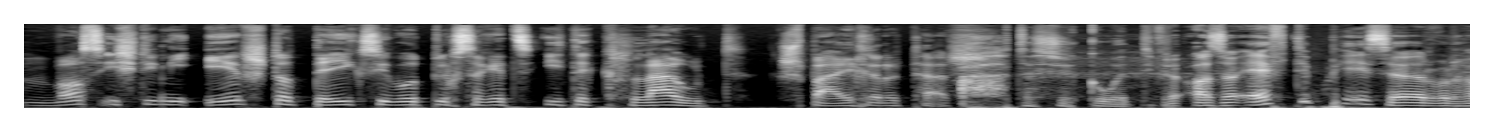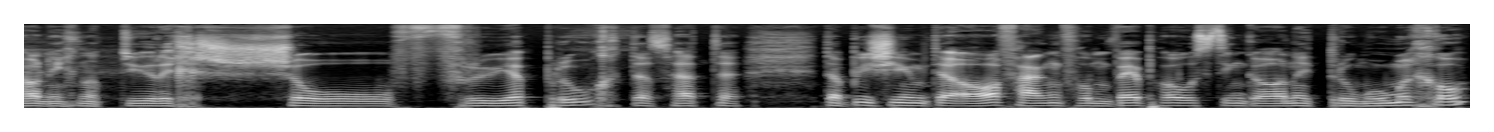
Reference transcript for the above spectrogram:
was ist deine erste Datei die du, ich sage jetzt, in der Cloud gespeichert hast? Ah, das ist eine gute Frage. Also FTP-Server habe ich natürlich schon früh gebraucht. Das hatte, da bist du im Anfang vom Webhosting gar nicht drum herumgekommen.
